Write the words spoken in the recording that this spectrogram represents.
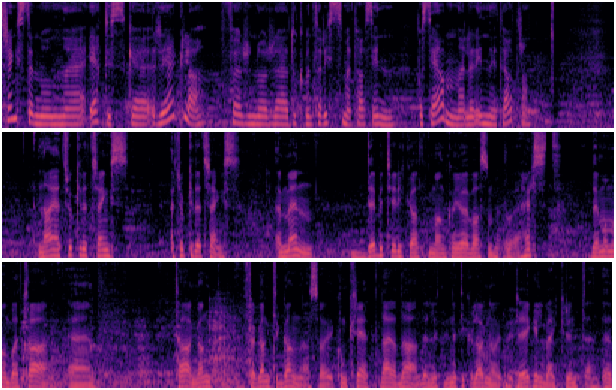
Trengs det noen eh, etiske regler for når eh, dokumentarisme tas inn på scenen eller inn i teatrene? Nei, jeg tror ikke det trengs. Jeg tror ikke det trengs. Men det betyr ikke at man kan gjøre hva som helst. Det må man bare ta, eh, ta gang, fra gang til gang, altså konkret der og da. Det nytter ikke å lage noe regelverk rundt det. det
